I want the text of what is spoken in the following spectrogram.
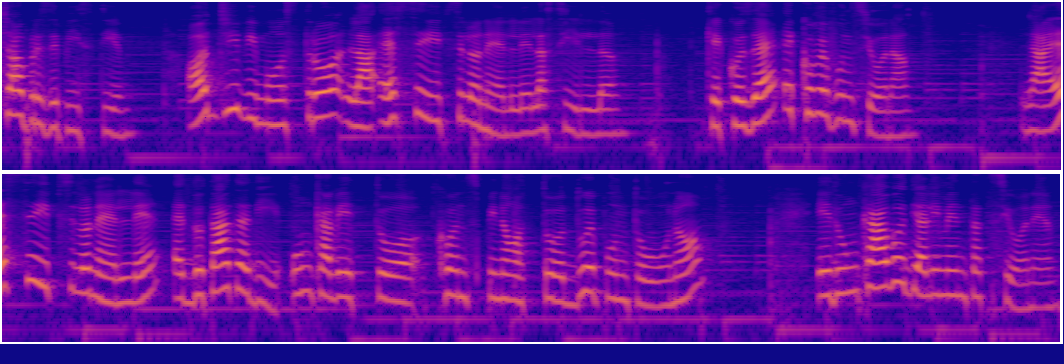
Ciao presepisti! Oggi vi mostro la SYL, la SIL. Che cos'è e come funziona? La SYL è dotata di un cavetto con spinotto 2.1 ed un cavo di alimentazione.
